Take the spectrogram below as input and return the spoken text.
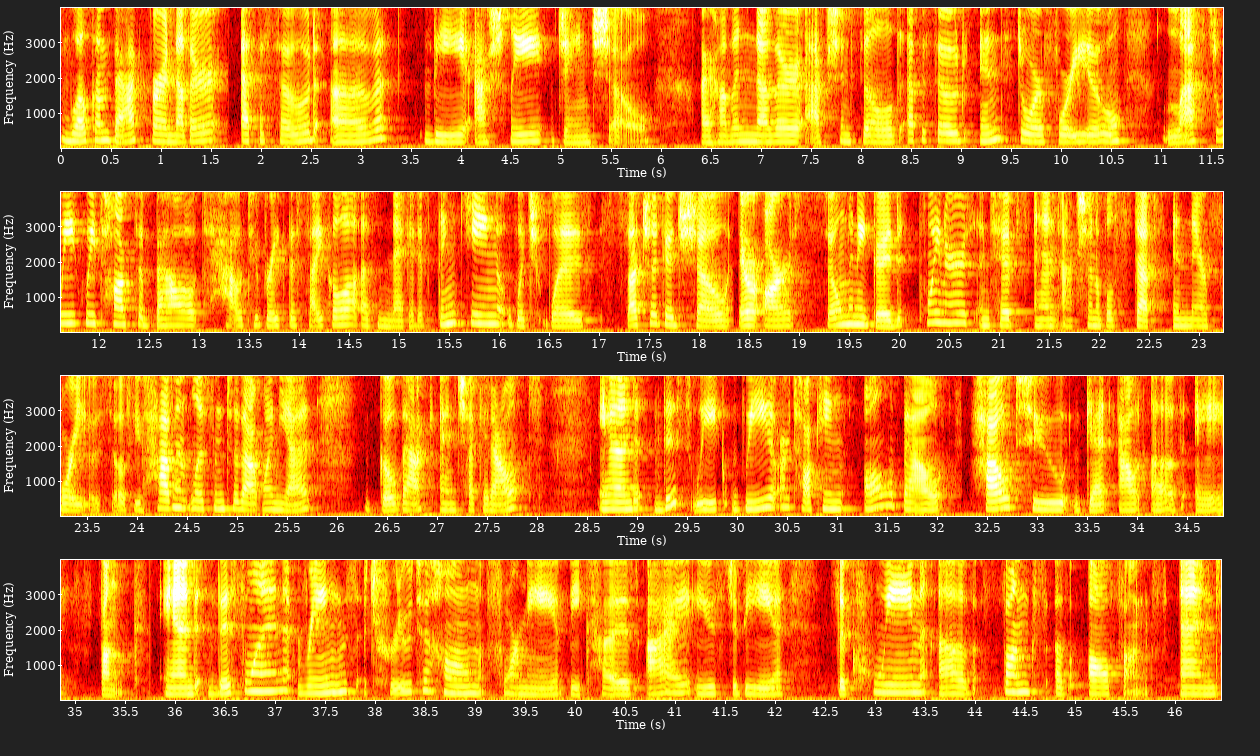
Welcome back for another episode of the Ashley Jane Show. I have another action filled episode in store for you. Last week, we talked about how to break the cycle of negative thinking, which was such a good show. There are so many good pointers and tips and actionable steps in there for you. So, if you haven't listened to that one yet, go back and check it out. And this week, we are talking all about how to get out of a funk. And this one rings true to home for me because I used to be the queen of funks of all funks. And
